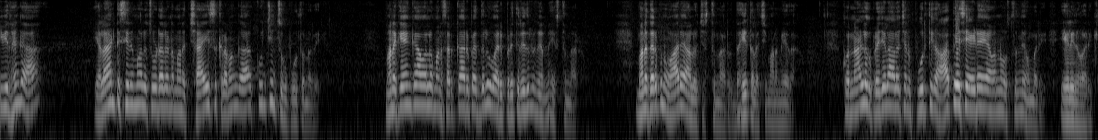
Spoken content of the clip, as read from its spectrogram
ఈ విధంగా ఎలాంటి సినిమాలు చూడాలన్న మన ఛాయిస్ క్రమంగా కుంచుకుపోతున్నది మనకేం కావాలో మన సర్కారు పెద్దలు వారి ప్రతినిధులు నిర్ణయిస్తున్నారు. మన తరపున వారే ఆలోచిస్తున్నారు దయతలచి మన మీద. కొన్నాళ్ళకు ప్రజల ఆలోచన పూర్తిగా ఆపేసే ఐడియా ఏమన్నా వస్తుందేమో మరి ఏలిన వారికి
